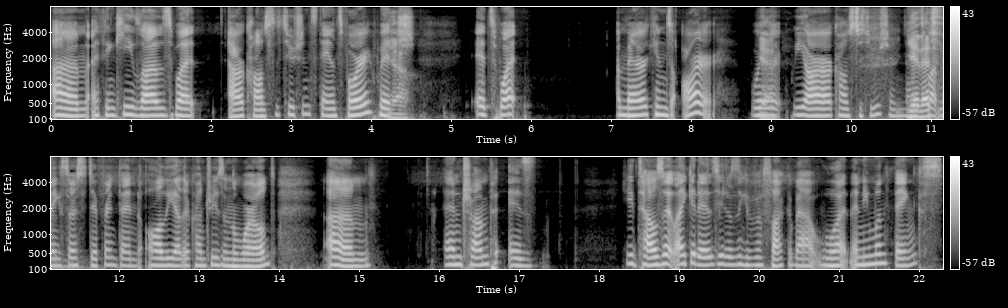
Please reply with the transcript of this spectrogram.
Um, I think he loves what our Constitution stands for, which Yeah. it's what Americans are. We're, Yeah. We are our Constitution. That's, Yeah, that's what makes us different than all the other countries in the world. Um, and Trump is, he tells it like it is. He doesn't give a fuck about what anyone thinks.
